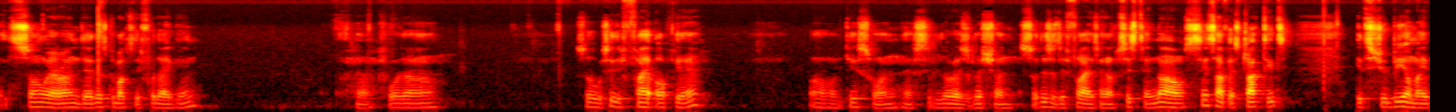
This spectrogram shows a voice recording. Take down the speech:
it's somewhere around there. Let's go back to the folder again. Uh, folder. So we see the file up here. Oh this one has low resolution. So this is the file. In our system now since i've extracted it should be on my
